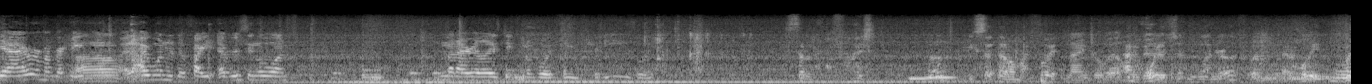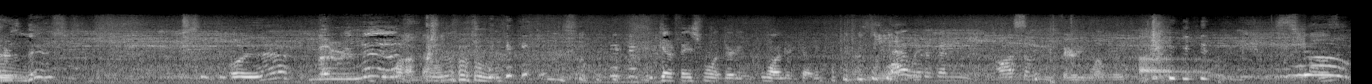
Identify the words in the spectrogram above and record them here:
Yeah, I remember hating Uh, them, and I wanted to fight every single one. And then I realized you can avoid them pretty easily. Set it on my foot. You set that on my foot. Nine go I out. avoid it. Sitting on your other foot. Wait, better than this. Oh yeah? Better than this. What? Get a face full of dirty laundry coating. That would have been awesome. Very lovely. No,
